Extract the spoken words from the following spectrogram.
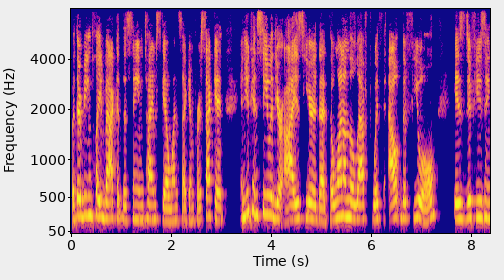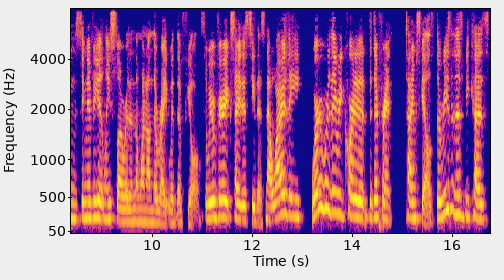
but they're being played back at the same time scale one second per second and you can see with your eyes here that the one on the left without the fuel is diffusing significantly slower than the one on the right with the fuel. So we were very excited to see this. Now, why are they, where were they recorded at the different time scales? The reason is because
